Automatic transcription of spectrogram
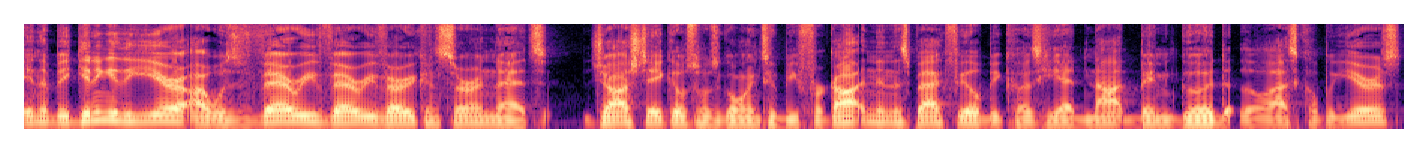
In the beginning of the year, I was very, very, very concerned that Josh Jacobs was going to be forgotten in this backfield because he had not been good the last couple years.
